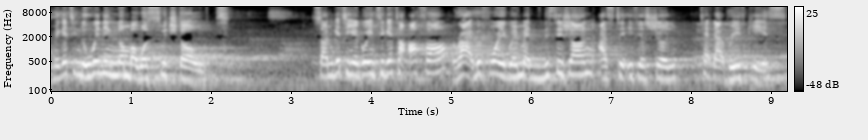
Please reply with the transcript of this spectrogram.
Me getting the winning number was switched out. So I'm getting you're going to get an offer right before you're going to make the decision as to if you should take that briefcase.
